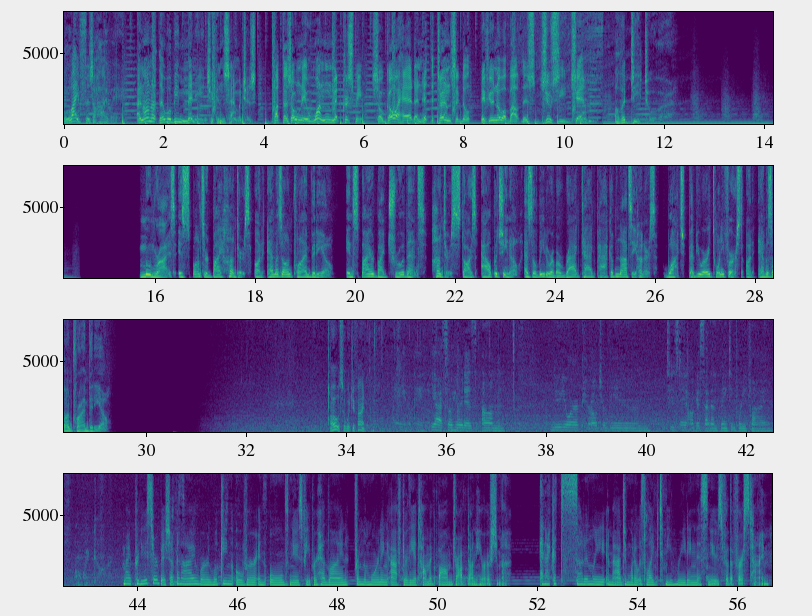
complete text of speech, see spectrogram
Life is a highway, and on it there will be many chicken sandwiches. But there's only one McCrispy. So go ahead and hit the turn signal if you know about this juicy gem of a detour. Moonrise is sponsored by Hunters on Amazon Prime Video. Inspired by true events, Hunters stars Al Pacino as the leader of a ragtag pack of Nazi hunters. Watch February 21st on Amazon Prime Video. Oh, so what'd you find? Okay, okay. Yeah, so here it is. Um, New York Herald Tribune, Tuesday, August 7th, 1945. Oh my god. My producer Bishop and I were looking over an old newspaper headline from the morning after the atomic bomb dropped on Hiroshima. And I could suddenly imagine what it was like to be reading this news for the first time.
